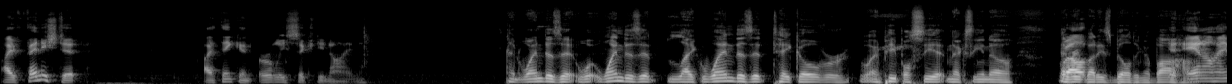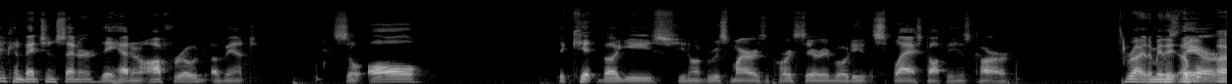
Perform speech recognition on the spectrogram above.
I finished it. I think in early '69. And when does it? When does it? Like when does it take over? When people see it, next thing you know, Well, everybody's building a Baja. At Anaheim Convention Center, they had an off-road event, so all the kit buggies, you know, Bruce Meyers, of course, there, everybody that splashed off of his car. right. I mean, it, there. I,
